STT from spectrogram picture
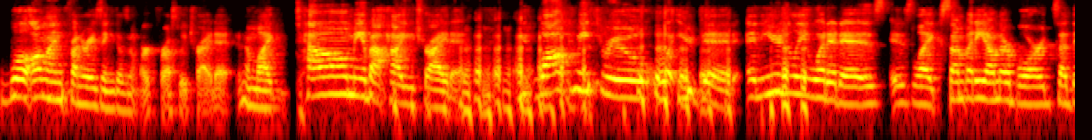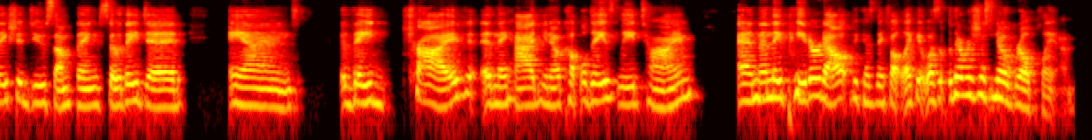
"Well, online fundraising doesn't work for us. We tried it." And I'm like, "Tell me about how you tried it. Walk me through what you did." And usually what it is is like somebody on their board said they should do something, so they did and they tried and they had, you know, a couple days lead time and then they petered out because they felt like it wasn't there was just no real plan,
